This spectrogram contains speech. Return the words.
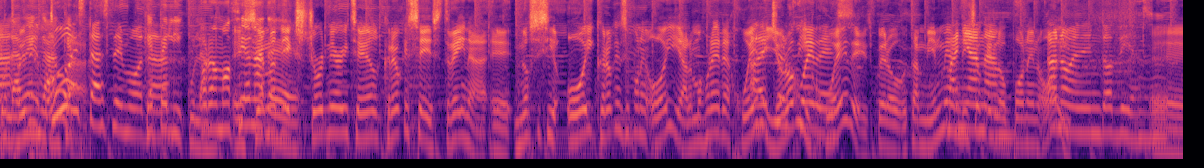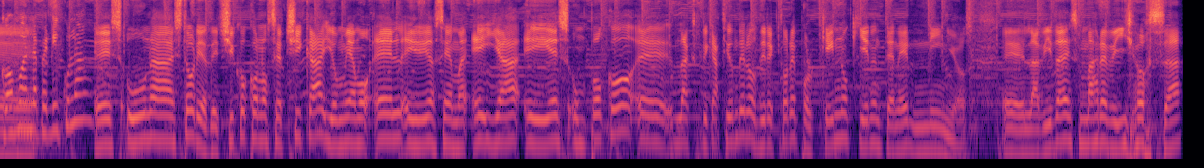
película? Venga. Tú estás de moda. ¿Qué película? Eh, se llama The. Extraordinary Tale, creo que se estrena, eh, no sé si hoy, creo que se pone hoy, a lo mejor era jueves, yo lo vi jueves. jueves, pero también me han dicho Mañana. que lo ponen hoy. Ah, no, en dos días. Eh, ¿Cómo es la película? Es una historia de chico conoce a chica, yo me llamo él, ella se llama ella, y es un poco eh, la explicación de los directores por qué no quieren tener niños. Eh, la vida es maravillosa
